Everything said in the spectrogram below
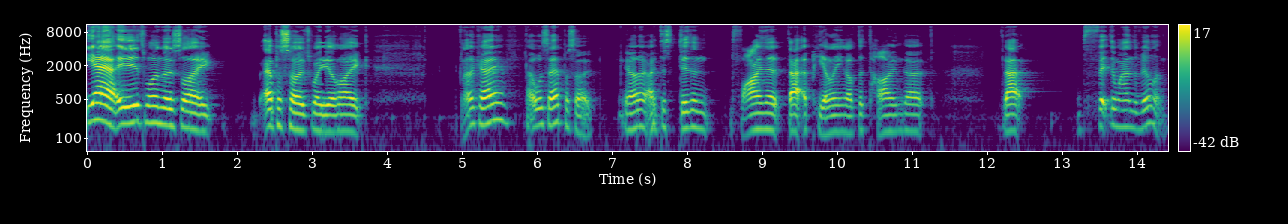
yeah, it is one of those like episodes where you're like, okay, that was the episode. You know, I just didn't find it that appealing of the time that that fit around the villain.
